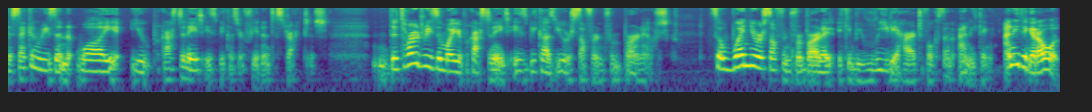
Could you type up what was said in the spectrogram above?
The second reason why you procrastinate is because you're feeling distracted. The third reason why you procrastinate is because you are suffering from burnout. So when you're suffering from burnout, it can be really hard to focus on anything, anything at all.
